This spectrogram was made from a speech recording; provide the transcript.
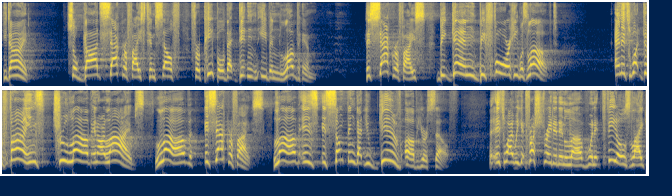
he died. So God sacrificed himself for people that didn't even love him. His sacrifice began before he was loved. And it's what defines true love in our lives. Love is sacrifice. Love is, is something that you give of yourself. It's why we get frustrated in love when it feels like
